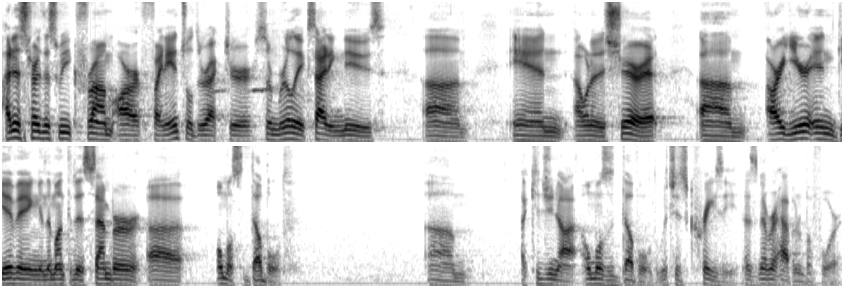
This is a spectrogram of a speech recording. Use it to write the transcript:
I just heard this week from our financial director some really exciting news. Um, and I wanted to share it. Um, our year end giving in the month of December uh, almost doubled. Um, I kid you not, almost doubled, which is crazy. That's never happened before.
